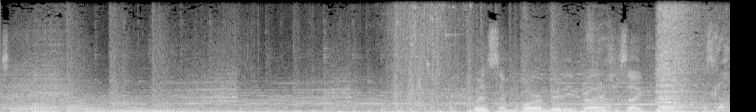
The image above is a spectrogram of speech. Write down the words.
That was him falling. What is some horror movie, bro? It's just like, Let's go.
